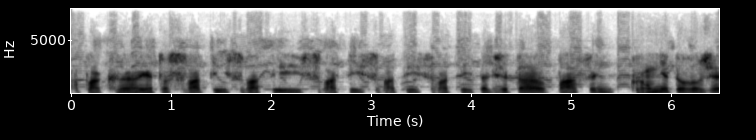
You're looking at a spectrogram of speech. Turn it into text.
a pak je to svatý, svatý, svatý, svatý, svatý. Takže ta páseň, kromě toho, že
